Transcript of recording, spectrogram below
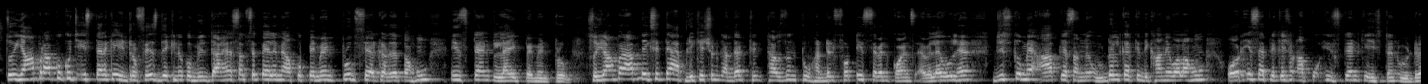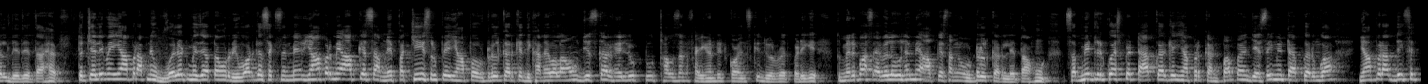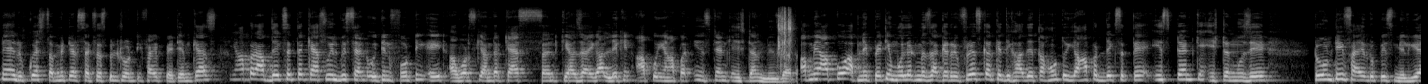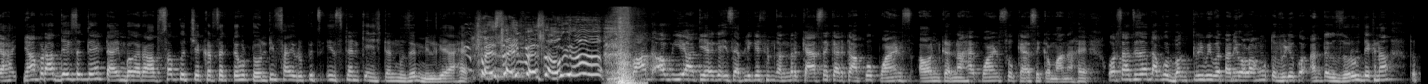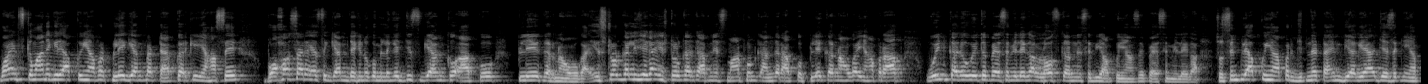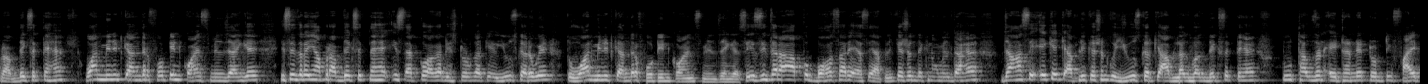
तो यहाँ पर आपको कुछ इस तरह के इंटरफेस देखने को मिलता है। सबसे पहले मैं आपको पेमेंट प्रूफ शेयर कर देता हूँ। Instant live payment proof so यहाँ पर आप देख सकते हैं एप्लीकेशन के अंदर 3247 कॉइंस अवेलेबल है, जिसको मैं आपके सामने विड्रॉल करके दिखाने वाला हूँ और इस एप्लीकेशन आपको इंस्टेंट के इंस्टेंट विड्रॉल दे देता है। तो चलिए मैं यहाँ पर अपने वॉलेट में जाता हूँ रिवॉर्ड के सेक्शन में। यहाँ पर मैं आपके सामने पच्चीस रुपए यहाँ पर विड्रॉल करके दिखाने वाला हूँ, जिसका वैल्यू टू थाउज़ेंड कॉइंस की ज़रूरत पड़ेगी। तो मेरे पास अवेलेबल है, मैं आपके सामने विड्रॉल कर लेता हूँ। सबमिट रिक्वेस्ट पे टैप करके यहाँ पर कंफर्म पर जैसे ही मैं टैप करूँगा, यहाँ पर आप देख सकते हैं request submitted successful 25 Paytm cash यहाँ पर आप देख सकते हैं cash will be send within 48 hours के अंदर कैश सेंड किया जाएगा, लेकिन आपको यहाँ पर इंस्टेंट के इंस्टेंट मिल जाएगा अब मैं आपको अपने पेटीएम वॉलेट में जाकर रिफ्रेश करके दिखा देता हूँ तो यहाँ पर देख सकते हैं इंस्टेंट के इंस्टेंट मुझे ट्वेंटी फाइव रुपीज़ मिल गया है। यहाँ पर आप देख सकते हैं टाइम वगैरह आप सब कुछ चेक कर सकते हो ट्वेंटी फाइव रुपीज़ इंस्टेंट के इंस्टेंट मुझे मिल गया है। पैसा ही पैसा हो गया। बात अब ये आती है कि इस एप्लीकेशन के अंदर कैसे करके आपको पॉइंट्स अर्न करना है पॉइंट्स को कैसे कमाना है। और साथ ही साथ आपको बग ट्री भी बताने वाला हूँ तो वीडियो को अंत तक ज़रूर देखना। तो पॉइंट्स कमाने के लिए आपको यहाँ पर प्ले गेम पर टैप करके यहाँ से बहुत सारे ऐसे गेम देखने को मिलेंगे जिस गेम को आपको प्ले करना होगा। इंस्टॉल कर लीजिएगा इंस्टॉल करके अपने स्मार्टफ़ोन के अंदर आपको प्ले करना होगा। यहाँ पर आप विन करे हुए तो पैसे मिलेगा लॉस करने से भी आपको यहाँ से पैसे मिलेगा। सो सिंपली आपको यहाँ पर जितने टाइम दिया गया है जैसे कि यहाँ पर आप देख सकते हैं। वन मिनट के अंदर 14 कॉइंस मिल जाएँगे। इसी तरह यहाँ पर आप देख सकते हैं, इस ऐप को अगर इंस्टॉल करके यूज़ करोगे तो वन मिनट के अंदर 14 कॉइंस मिल जाएँगे। इसी तरह आपको बहुत सारे ऐसे एप्लीकेशन देखने को मिलता है, जहाँ से एक एक एप्लीकेशन को यूज़ करके आप लगभग देख सकते हैं टू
